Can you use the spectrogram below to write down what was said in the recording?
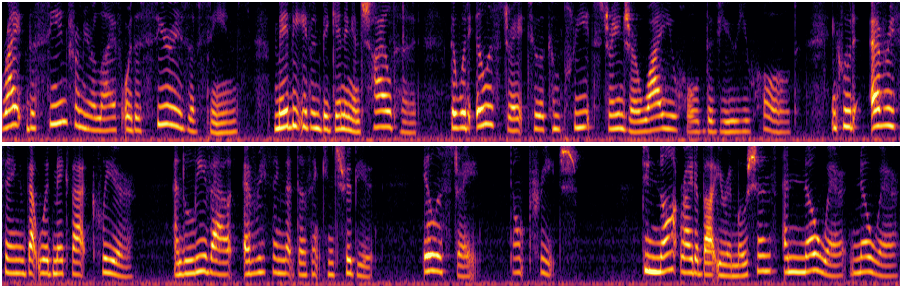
Write the scene from your life or the series of scenes, maybe even beginning in childhood, that would illustrate to a complete stranger why you hold the view you hold. Include everything that would make that clear and leave out everything that doesn't contribute. Illustrate, don't preach. Do not write about your emotions and nowhere, nowhere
